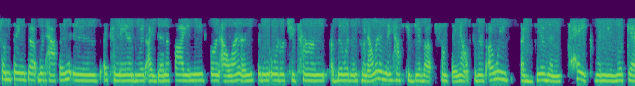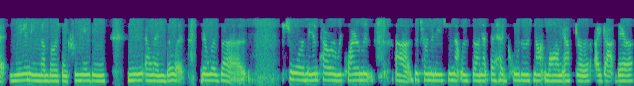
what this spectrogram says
some things that would happen is a command would identify a need for an LN, but in order to turn a billet into an LN, they have to give up something else. So there's always a give and take when you look at manning numbers and creating new LN billets. There was a shore manpower requirements uh, determination that was done at the headquarters not long after I got there.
